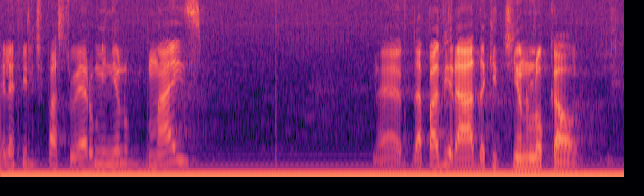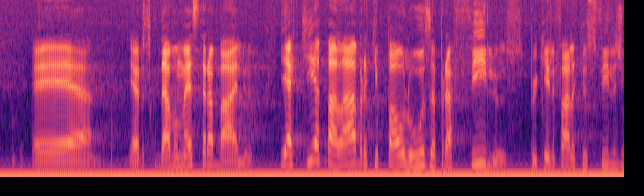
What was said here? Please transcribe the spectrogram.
Ele é filho de pastor. Era o menino mais né, da pavirada que tinha no local. É, eram os que davam mais trabalho. E aqui a palavra que Paulo usa para filhos, porque ele fala que os filhos,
